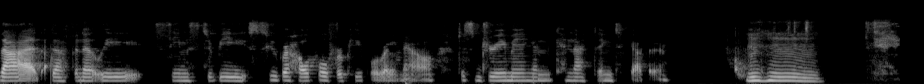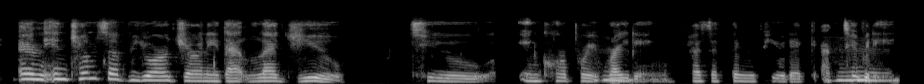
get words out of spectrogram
that definitely seems to be super helpful for people right now just dreaming and connecting together. Mm-hmm. And in terms of your journey that led you to incorporate mm-hmm. writing as a therapeutic activity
